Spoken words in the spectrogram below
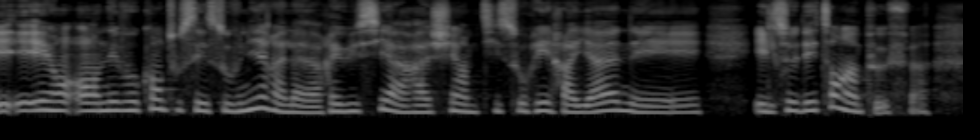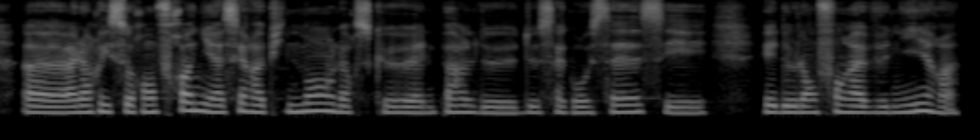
et, en, évoquant tous ces souvenirs, elle a réussi à arracher un petit sourire à Yann et, il se détend un peu. Euh, alors il se renfrogne assez rapidement lorsqu'elle parle de, sa grossesse et, de l'enfant à venir.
